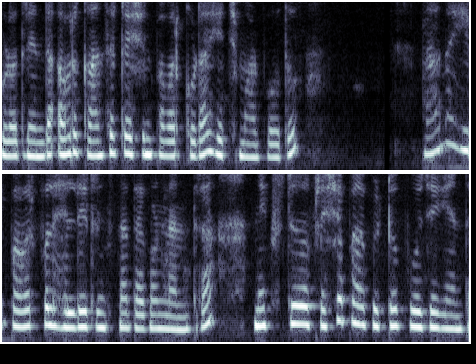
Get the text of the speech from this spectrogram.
ಕೊಡೋದ್ರಿಂದ ಅವರ ಕಾನ್ಸಂಟ್ರೇಷನ್ ಪವರ್ ಕೂಡ ಹೆಚ್ಚು ಮಾಡ್ಬೋದು. ನಾನು ಈ ಪವರ್ಫುಲ್ ಹೆಲ್ದಿ ಡ್ರಿಂಕ್ಸ್ನ ತಗೊಂಡ ನಂತರ ನೆಕ್ಸ್ಟ್ ಫ್ರೆಶ್ ಅಪ್ ಆಗಿಬಿಟ್ಟು ಪೂಜೆಗೆ ಅಂತ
